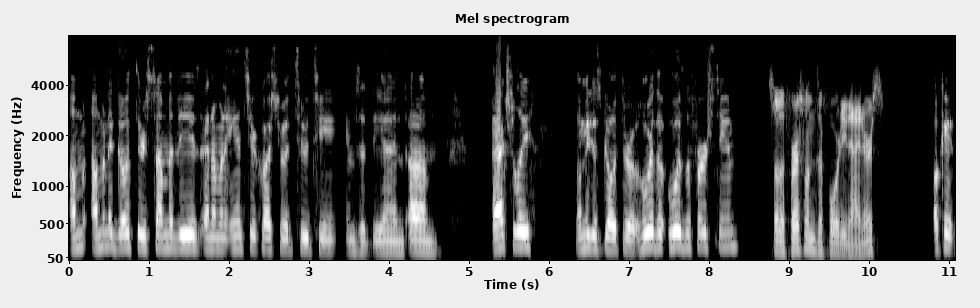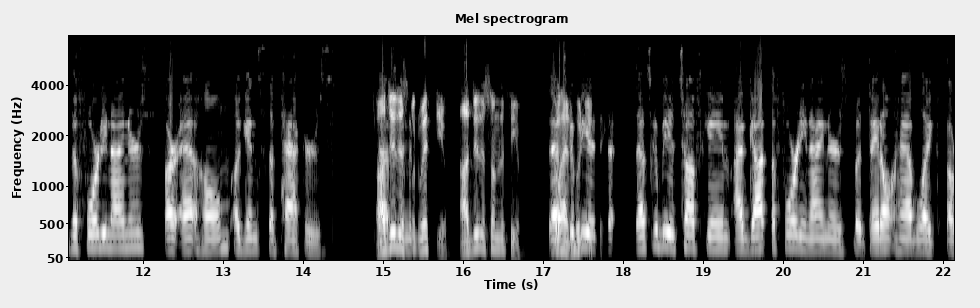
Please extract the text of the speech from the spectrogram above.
I'm I'm gonna go through some of these, and I'm gonna answer your question with two teams at the end. Um, actually, let me just go through it. Who are the who is the first team? So the first one's the 49ers. Okay, the 49ers are at home against the Packers. I'll do this one with you. I'll do this one with you. That's gonna be a, that's gonna be a tough game. I've got the 49ers, but they don't have like a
